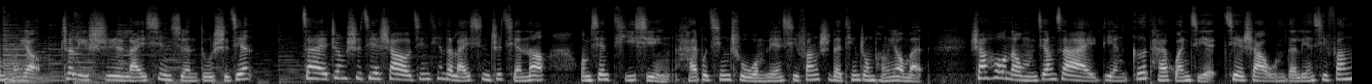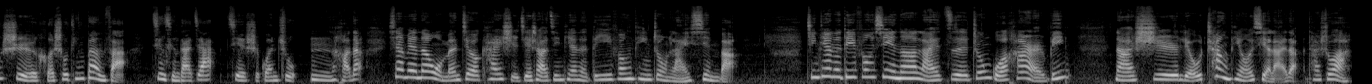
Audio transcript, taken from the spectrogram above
众朋友，这里是来信选读时间。在正式介绍今天的来信之前呢，我们先提醒还不清楚我们联系方式的听众朋友们，稍后呢，我们将在点歌台环节介绍我们的联系方式和收听办法，敬请大家届时关注。嗯，好的，下面呢，我们就开始介绍今天的第一封听众来信吧。今天的第一封信呢，来自中国哈尔滨，那是刘畅听友写来的。他说啊，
